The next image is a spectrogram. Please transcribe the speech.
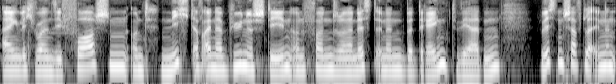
Eigentlich wollen sie forschen und nicht auf einer Bühne stehen und von JournalistInnen bedrängt werden. WissenschaftlerInnen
